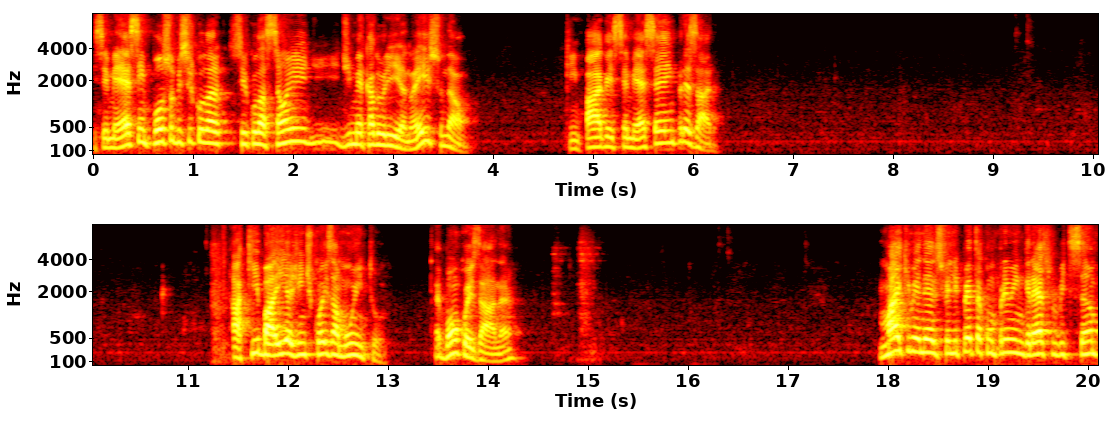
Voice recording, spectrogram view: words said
ICMS é imposto sobre circula circulação de, de mercadoria, não é isso? Não. Quem paga ICMS é empresário. Aqui, Bahia, a gente coisa muito. É bom coisar, né? Mike Menezes, Felipeta, comprei um ingresso pro BitSamp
